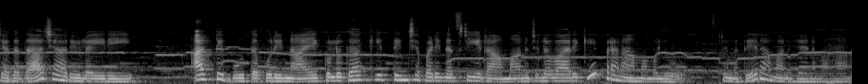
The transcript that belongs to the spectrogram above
జగదాచార్యులైరి. అట్టి భూతపురి నాయకులుగా కీర్తించబడిన శ్రీ రామానుజుల వారికి ప్రణామములు. శ్రీమతే రామానుజయ నమ.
